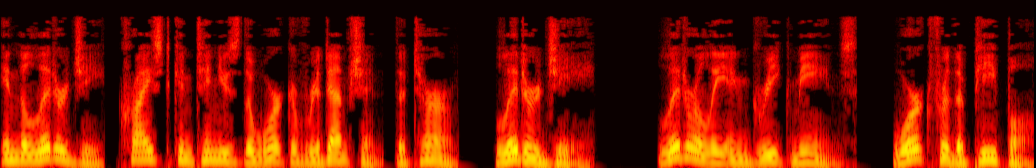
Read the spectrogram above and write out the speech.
In the liturgy, Christ continues the work of redemption. The term, liturgy, literally in Greek means, work for the people,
